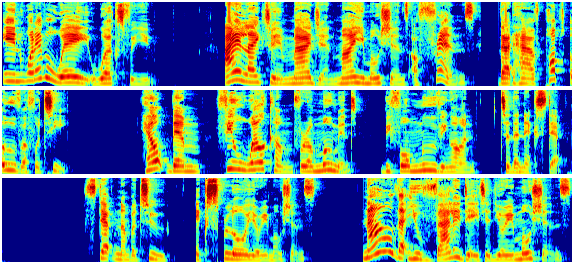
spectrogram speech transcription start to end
in whatever way works for you. I like to imagine my emotions are friends that have popped over for tea. Help them feel welcome for a moment before moving on to the next step. Step number two explore your emotions. Now that you've validated your emotions,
